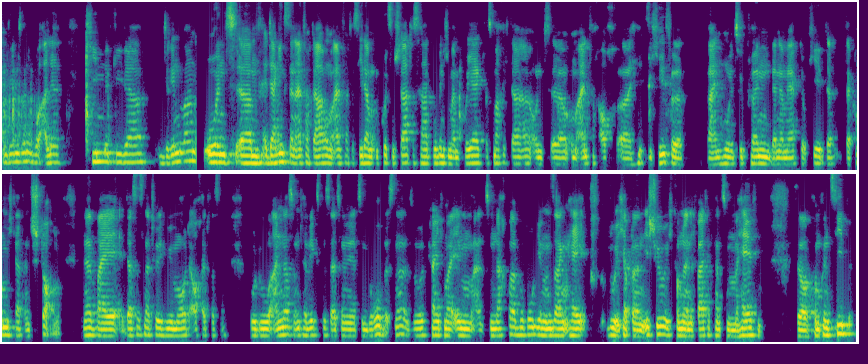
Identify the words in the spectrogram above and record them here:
in dem Sinne, wo alle Teammitglieder drin waren. Und ähm, da ging es dann einfach darum, einfach, dass jeder einen kurzen Status hat, wo bin ich in meinem Projekt, was mache ich da und äh, um einfach auch äh, sich Hilfe reinholen zu können, wenn er merkt, okay, da, da komme ich gerade ins Stocken. Ne, weil das ist natürlich remote auch etwas, wo du anders unterwegs bist, als wenn du jetzt im Büro bist. Ne? So kann ich mal eben zum Nachbarbüro gehen und sagen, hey, pff, du, ich habe da ein Issue, ich komme da nicht weiter, kannst du mir mal helfen? So, vom Prinzip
